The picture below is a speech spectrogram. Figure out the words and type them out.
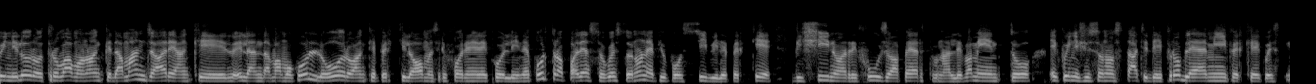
quindi loro trovavano anche da mangiare anche, e andavamo con loro anche per chilometri fuori nelle colline. Purtroppo adesso questo non è più possibile perché vicino al rifugio è aperto un allevamento e quindi ci sono stati dei problemi perché questi,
